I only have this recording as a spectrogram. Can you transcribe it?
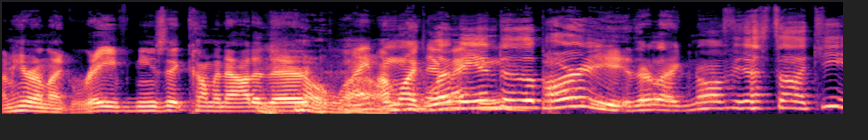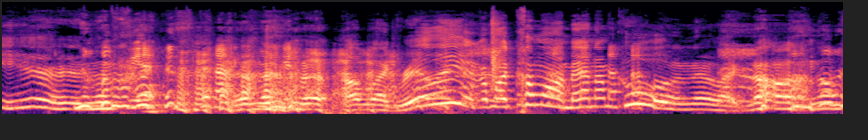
I'm hearing like rave music coming out of there. Oh, wow. Might I'm be- like, there let me be. into the party. They're like, no fiesta aquí here. And then, fiesta I'm like, really? I'm like, come on, man, I'm cool. And they're like, no, oh no Oh my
